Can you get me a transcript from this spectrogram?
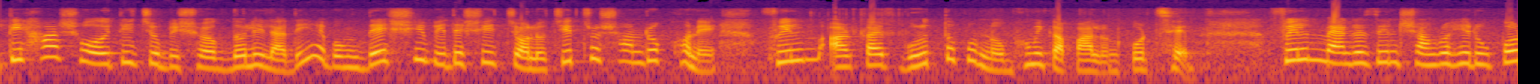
ইতিহাস ও ঐতিহ্য বিষয়ক দলিলাদি এবং দেশি বিদেশি চলচ্চিত্র সংরক্ষণে ফিল্ম আর্কাইভ গুরুত্বপূর্ণ ভূমিকা পালন করছে। ফিল্ম ম্যাগাজিন সংগ্রহের উপর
